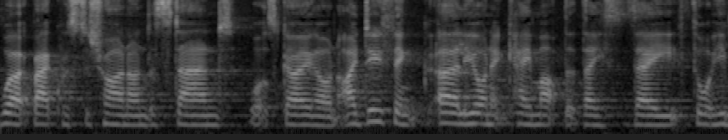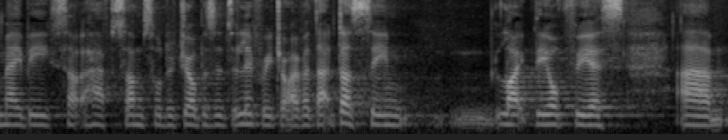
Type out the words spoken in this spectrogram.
work backwards to try and understand what's going on? I do think early on it came up that they, they thought he maybe have some sort of job as a delivery driver. That does seem like the obvious, um,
